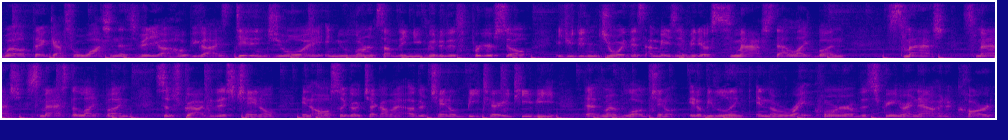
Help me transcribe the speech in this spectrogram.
Well, thank you guys for watching this video. I hope you guys did enjoy and you learned something. You can go do this for yourself. If you did enjoy this amazing video, smash that like button smash, smash, smash the like button, subscribe to this channel, and also go check out my other channel, B Terry TV. That's my vlog channel. It'll be linked in the right corner of the screen right now in a card.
